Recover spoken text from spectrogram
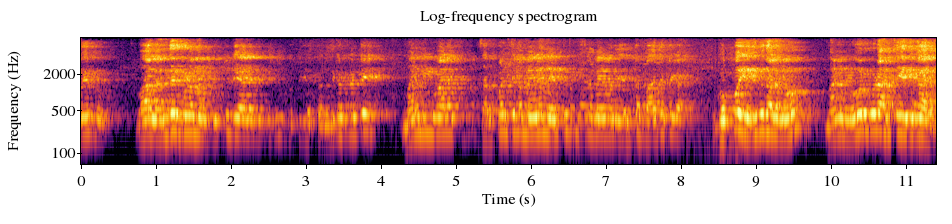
పేర్లు. వాళ్ళందరూ కూడా మనం గుర్తు చేయాలని చెప్పేసి గుర్తు చేస్తాను. ఎందుకంటే మనం ఇవాళ సర్పంచులమైన ఎంపీటీసీలమైన ఎంత బాధ్యతగా గొప్ప ఎదుగుదలను మన నోరు కూడా అంతే ఎదగాలి.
